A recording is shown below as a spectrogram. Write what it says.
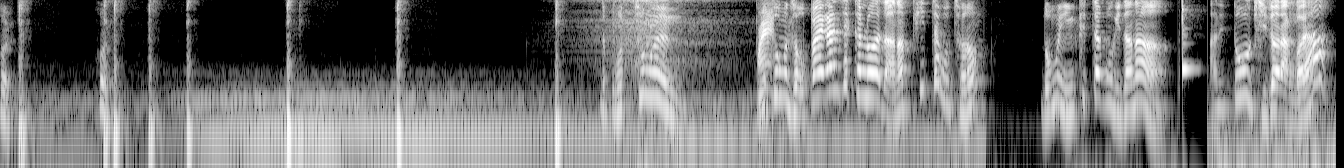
헐. 헐. 근데 보통은 보통은 저거 빨간 색깔로 하지 않아? 피 자국처럼? 너무 잉크 자국이잖아. 아니 또 기절한 거야?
